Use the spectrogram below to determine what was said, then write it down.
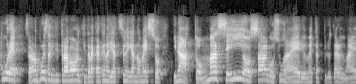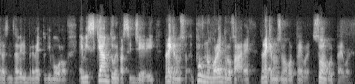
pure, saranno pure stati travolti dalla catena di azioni che hanno messo in atto. Ma se io salgo su un aereo, mi metto a pilotare un aereo senza avere il brevetto di volo e mi schianto con i passeggeri, non è che non so, pur non volendolo fare, non è che non sono colpevole, sono colpevole.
